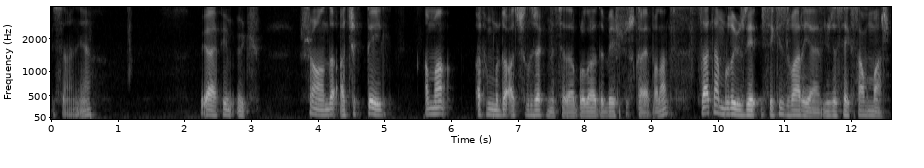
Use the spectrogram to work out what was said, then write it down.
Bir saniye. VIP'im 3. Şu anda açık değil. Ama bakın burada açılacak mesela. Buralarda 500k falan. Zaten burada %78 var yani. %80 var.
